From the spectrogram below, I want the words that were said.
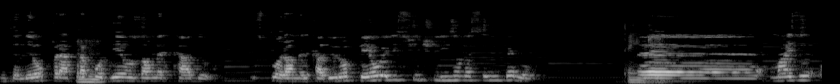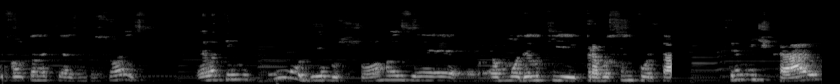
entendeu? Para Uhum. poder usar o mercado, explorar o mercado europeu, eles se utilizam da Celibelô. Entendi. É, mas voltando aqui às munições, ela tem um modelo só, mas é, é um modelo que para você importar é extremamente caro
